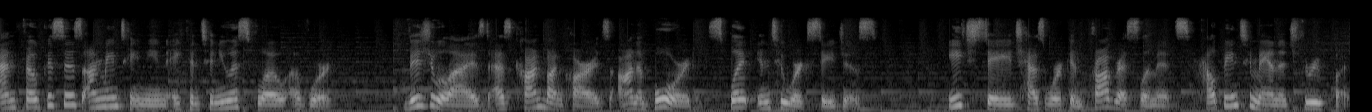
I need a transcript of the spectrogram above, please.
and focuses on maintaining a continuous flow of work visualized as Kanban cards on a board split into work stages. Each stage has work in progress limits, helping to manage throughput.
